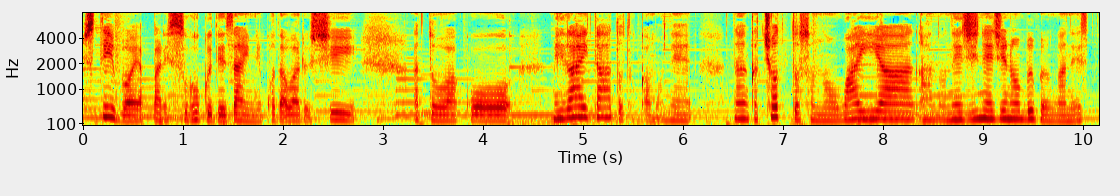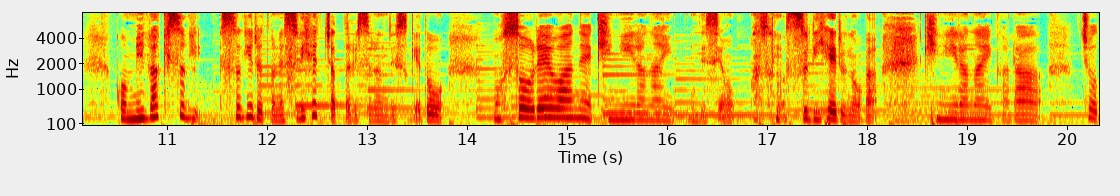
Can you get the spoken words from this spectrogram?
スティーブはやっぱりすごくデザインにこだわるしあとはこう磨いた後とかもねなんかちょっとそのワイヤーあのねじねじの部分がねこう磨きすぎすぎるとねすり減っちゃったりするんですけどもうそれはね気に入らないんですよ。そのすり減るのが気に入らないからちょ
